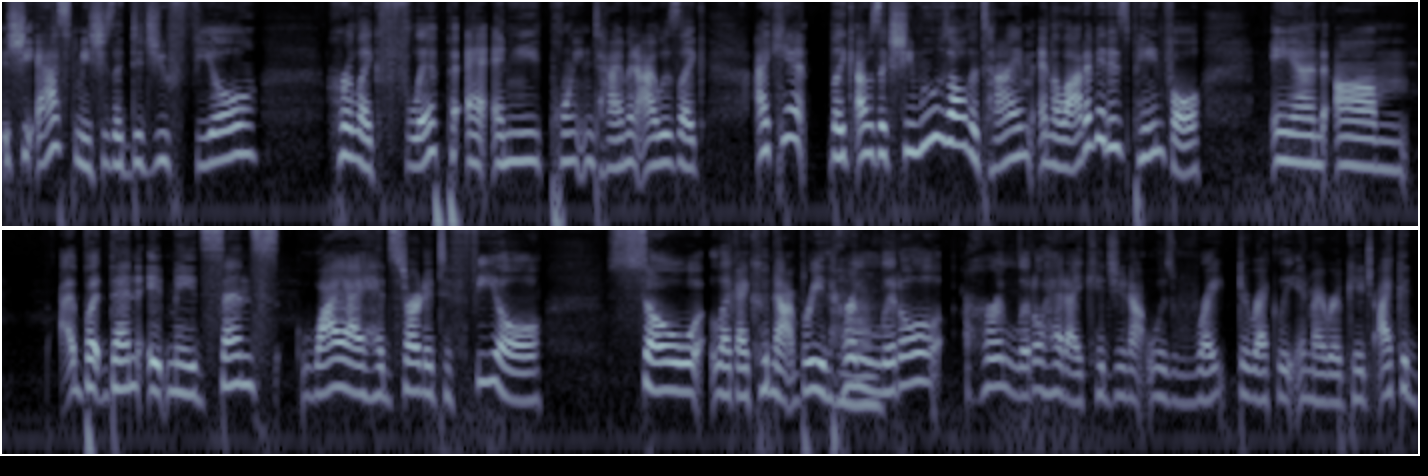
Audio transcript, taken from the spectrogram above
she asked me, she's like, did you feel her like flip at any point in time? And I was like, I can't. Like, I was like, she moves all the time, and a lot of it is painful, and um, but then it made sense why I had started to feel so like I could not breathe. Her little her little head, I kid you not, was right directly in my rib cage. I could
